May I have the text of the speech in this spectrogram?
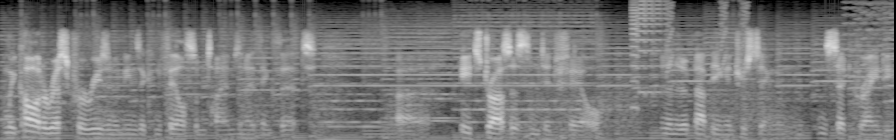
And we call it a risk for a reason. It means it can fail sometimes, and I think that uh, 8's draw system did fail. It ended up not being interesting, instead grindy.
